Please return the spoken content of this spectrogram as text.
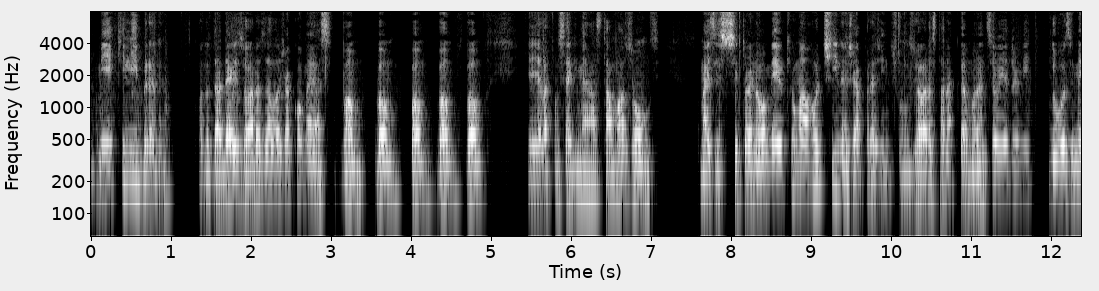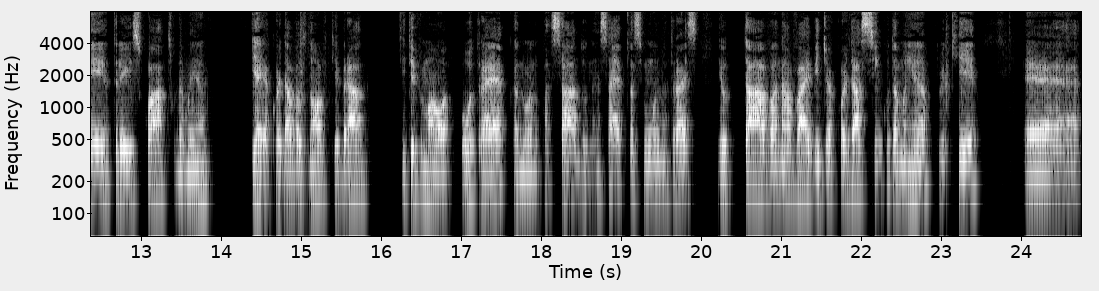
me equilibra, né? Quando dá 10 horas ela já começa. Vamos, vamos, vamos, vamos, vamos. E aí ela consegue me arrastar umas 11. Mas isso se tornou meio que uma rotina já pra gente. 11 horas tá na cama. Antes eu ia dormir duas e meia, três, quatro da manhã. E aí acordava às nove, quebrado. E teve uma outra época, no ano passado, nessa época, assim, um ano atrás, eu tava na vibe de acordar às cinco da manhã, porque é,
